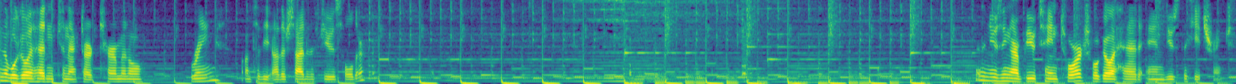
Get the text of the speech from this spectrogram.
And then we'll go ahead and connect our terminal ring onto the other side of the fuse holder. And then using our butane torch, we'll go ahead and use the heat shrink.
